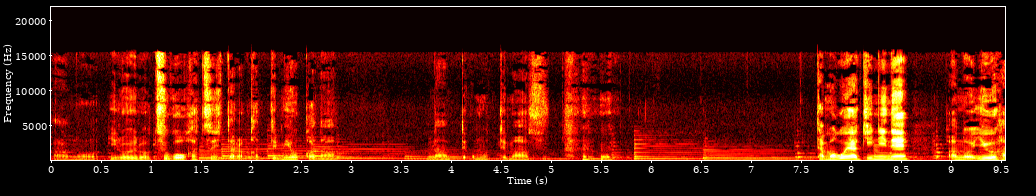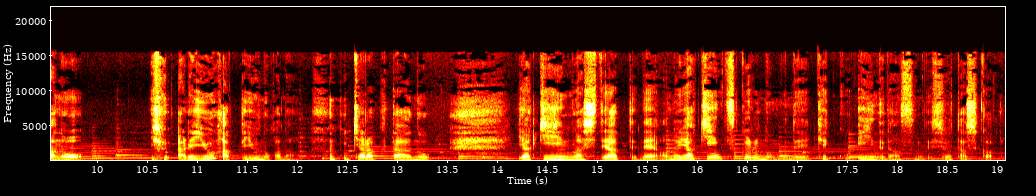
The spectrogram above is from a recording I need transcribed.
あのいろいろ都合がついたら買ってみようかななんて思ってます。卵焼きにねあのユーハのあれユーハっていうのかな？キャラクターの焼き印がしてあってねあの焼き印作るのもね結構いい値段するんですよ確か。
